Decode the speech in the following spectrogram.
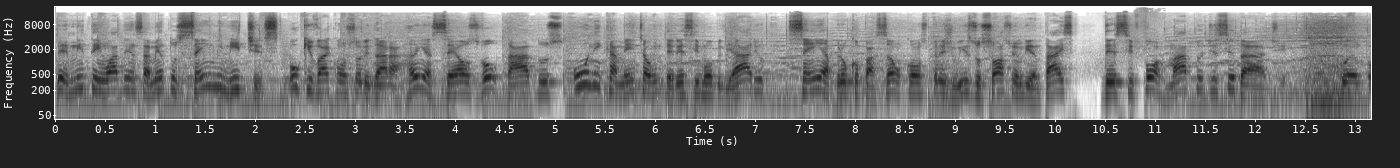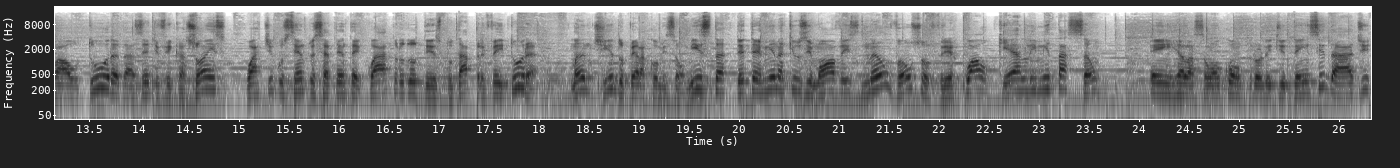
permitem o adensamento sem limites, o que vai consolidar arranha-céus voltados unicamente ao interesse imobiliário, sem a preocupação com os prejuízos socioambientais desse formato de cidade. Quanto à altura das edificações, o artigo 174 do texto da Prefeitura, mantido pela comissão mista, determina que os imóveis não vão sofrer qualquer limitação. Em relação ao controle de densidade,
